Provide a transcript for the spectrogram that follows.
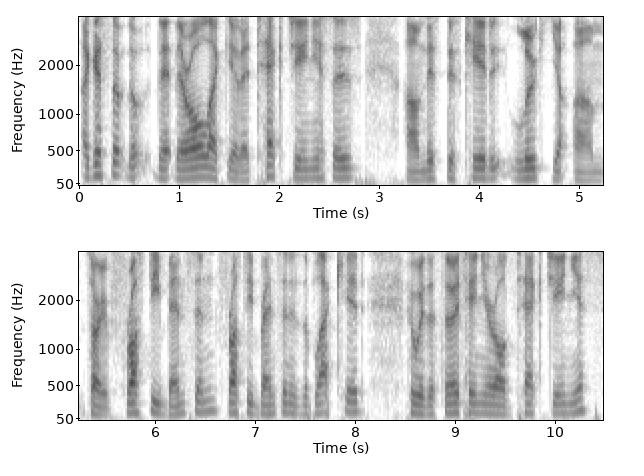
I guess the, the, they're all like, yeah, they're tech geniuses. Um, this this kid Luke, um, sorry, Frostee Benson. Frostee Benson is the black kid who is a 13 year old tech genius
